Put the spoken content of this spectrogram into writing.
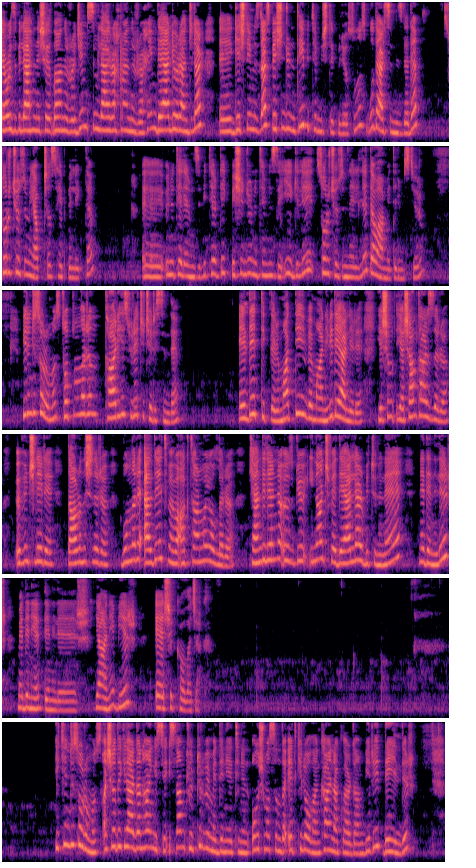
Euzubillahimineşşeytanirracim. Bismillahirrahmanirrahim. Değerli öğrenciler, e, geçtiğimiz ders 5. üniteyi bitirmiştik biliyorsunuz. Bu dersimizde de soru çözümü yapacağız hep birlikte. E, ünitelerimizi bitirdik. 5. ünitemizle ilgili soru çözümleriyle devam edelim istiyorum. Birinci sorumuz, toplumların tarihi süreç içerisinde elde ettikleri maddi ve manevi değerleri, yaşam, yaşam tarzları, övünçleri, davranışları, bunları elde etme ve aktarma yolları, kendilerine özgü inanç ve değerler bütününe ne denilir? Medeniyet denilir. Yani bir E şıkkı olacak. İkinci sorumuz aşağıdakilerden hangisi İslam kültür ve medeniyetinin oluşmasında etkili olan kaynaklardan biri değildir?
